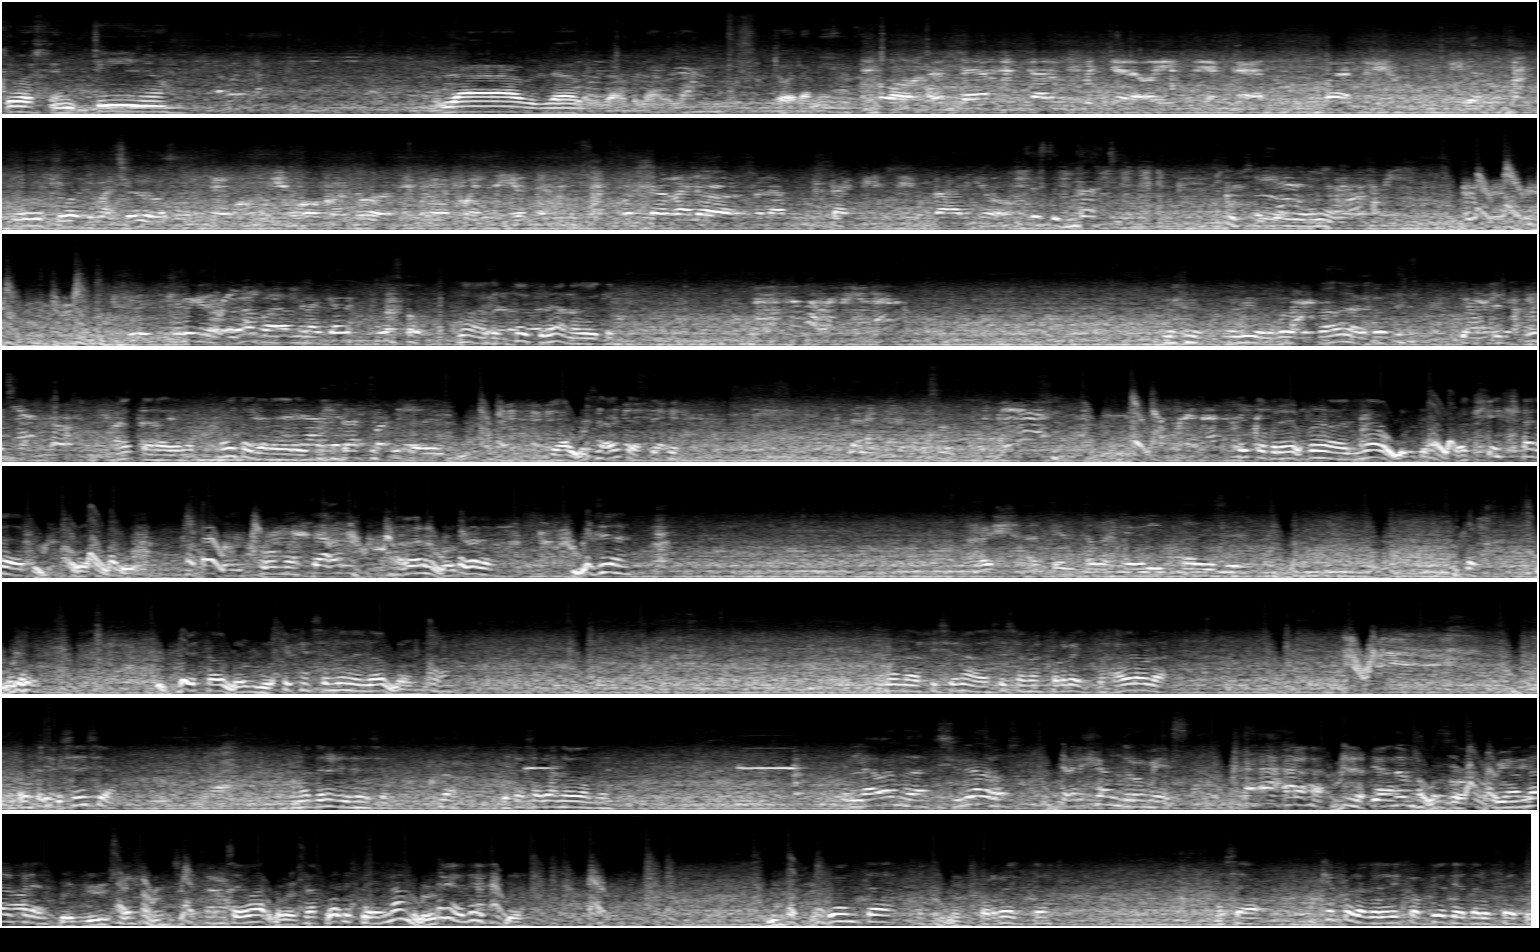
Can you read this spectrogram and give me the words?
Creo argentino. Bla, bla, bla, bla, bla. Toda la mierda. No, es que vos de macho lo vas a ver. Este es macho. ¿Qué me querés para darme la cara? No, te estoy filmando, que Esto primer prueba del no. ¿Qué cara de... ¿Cómo están? A ver, claro. ¿Qué sea? A ver, atenta a dice. Fíjense en doble. Banda de aficionados, eso no es correcto. A ver, habla. ¿Vos tenés licencia? ¿No tenés licencia? No. ¿Estás hablando dónde? En la banda de aficionados de Alejandro Mesa. y andamos Me anda al frente. Se va a el nombre. Pregunta, correcto. O sea, ¿qué fue lo que le dijo Piotti a Tarufetti?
